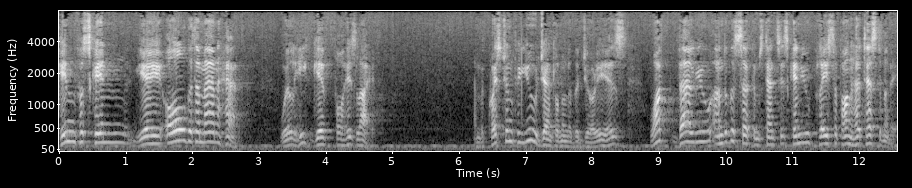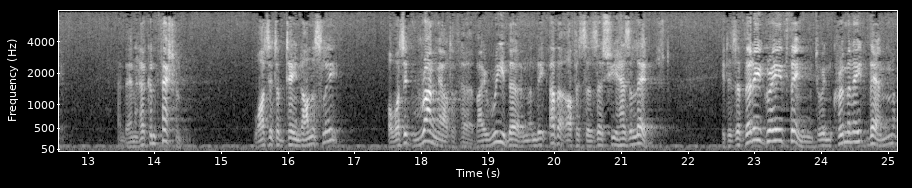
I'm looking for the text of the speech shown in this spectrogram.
Skin for skin, yea, all that a man hath, will he give for his life. And the question for you, gentlemen of the jury, is what value under the circumstances can you place upon her testimony? And then her confession. Was it obtained honestly? Or was it wrung out of her by Reburn and the other officers as she has alleged? It is a very grave thing to incriminate them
